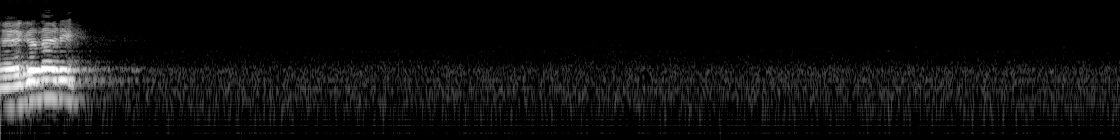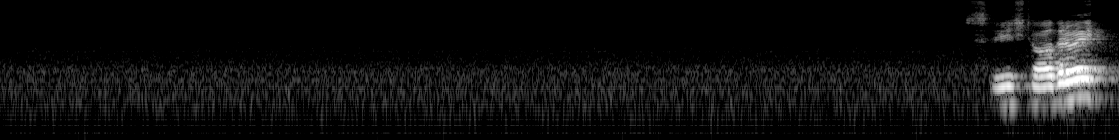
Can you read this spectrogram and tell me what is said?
diagonally switch other way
